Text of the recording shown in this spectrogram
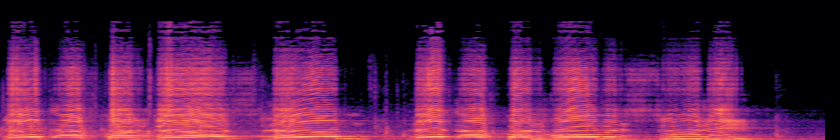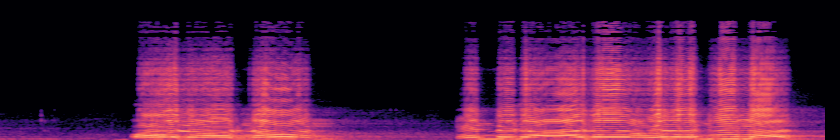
Let Afghan girls learn, let Afghan women study. All or none, entweder alle oder niemand.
